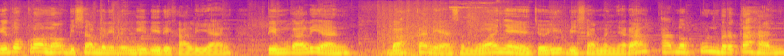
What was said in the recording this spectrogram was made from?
itu Chrono bisa melindungi diri kalian, tim kalian, bahkan ya semuanya ya cuy bisa menyerang ataupun bertahan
